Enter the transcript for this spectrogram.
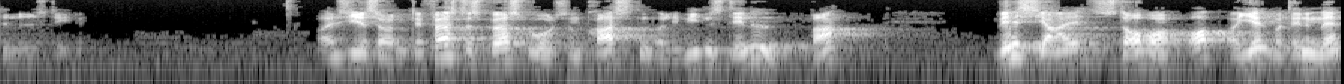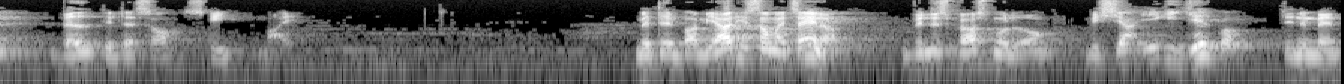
den nødstede. Og han siger sådan, det første spørgsmål, som præsten og levitten stillede, var, hvis jeg stopper op og hjælper denne mand, hvad vil der så ske mig? Men den barmhjertige samaritaner vendte spørgsmålet om, hvis jeg ikke hjælper denne mand,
